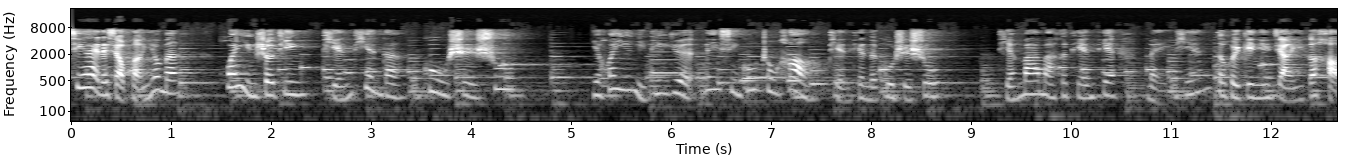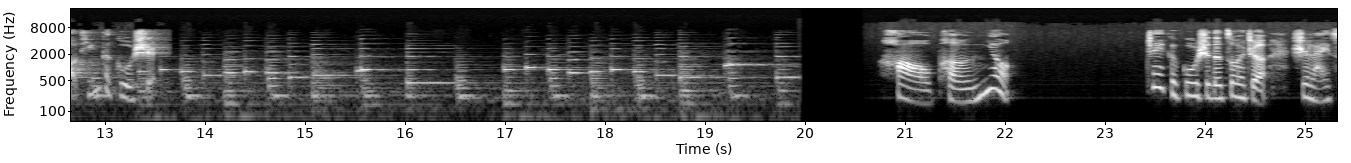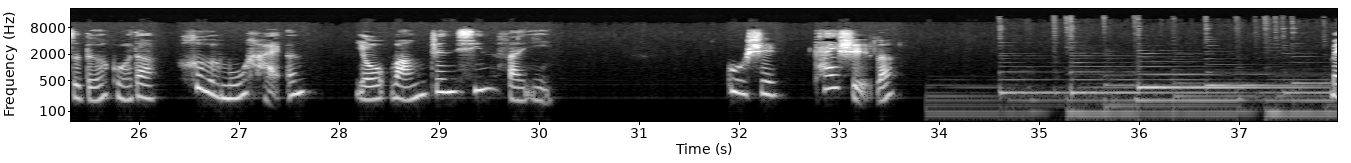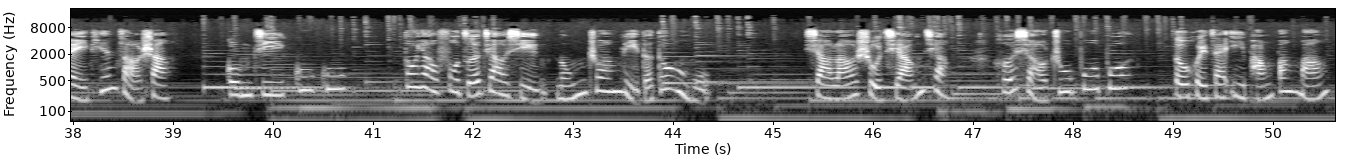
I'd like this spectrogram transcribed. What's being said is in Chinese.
亲爱的小朋友们，欢迎收听甜甜的故事书，也欢迎你订阅微信公众号“甜甜的故事书”。甜妈妈和甜甜每天都会给你讲一个好听的故事。好朋友，这个故事的作者是来自德国的赫姆海恩。由王真心翻译。故事开始了。每天早上，公鸡咕咕都要负责叫醒农庄里的动物。小老鼠强强和小猪波波都会在一旁帮忙，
